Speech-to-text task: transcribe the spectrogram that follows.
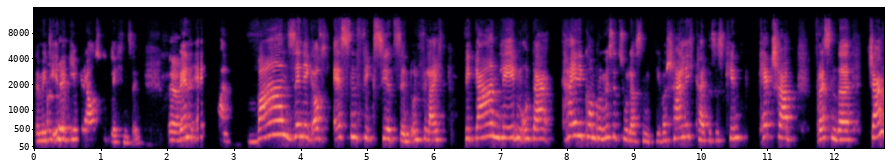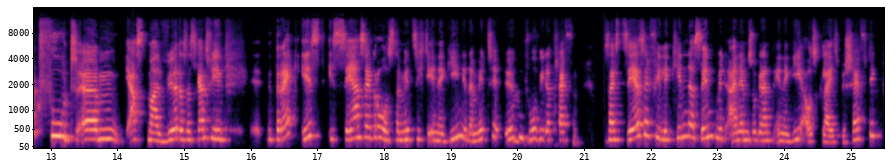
damit okay. die Energien wieder ausgeglichen sind. Ja. Wenn Eltern wahnsinnig aufs Essen fixiert sind und vielleicht vegan leben und da keine Kompromisse zulassen, die Wahrscheinlichkeit, dass das Kind Ketchup fressender Junkfood ähm, erstmal wird, dass es ganz viel äh, Dreck ist, ist sehr, sehr groß, damit sich die Energien in der Mitte irgendwo wieder treffen. Das heißt, sehr, sehr viele Kinder sind mit einem sogenannten Energieausgleich beschäftigt.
